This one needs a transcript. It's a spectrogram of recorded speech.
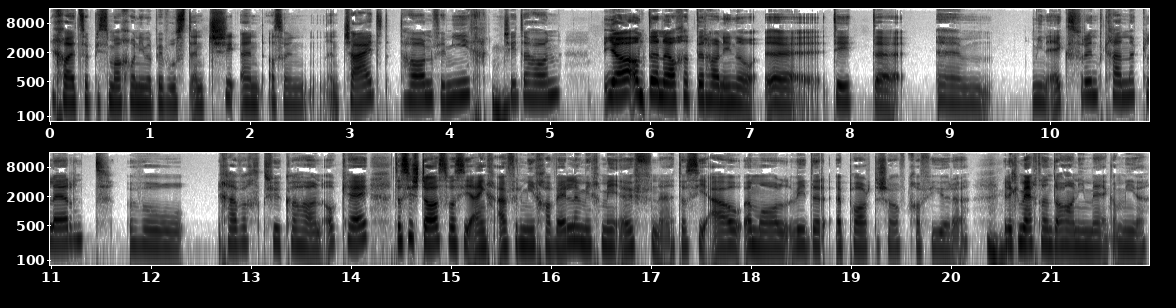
Ich kann jetzt etwas machen, was ich mir bewusst entschi also entscheidet habe, für mich mhm. entschieden habe. Ja, und dann nachher habe ich noch äh, dort äh, ähm, meinen Ex-Freund kennengelernt, wo ich einfach das Gefühl hatte, okay, das ist das, was ich eigentlich auch für mich wählen mich mehr öffnen, dass ich auch einmal wieder eine Partnerschaft führen kann. Mhm. Weil ich gemerkt habe, da habe ich mega Mühe.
